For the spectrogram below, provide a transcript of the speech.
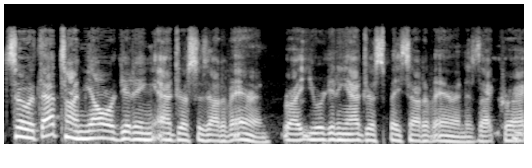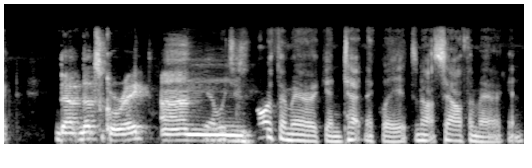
so at that time, y'all were getting addresses out of ARIN, right? You were getting address space out of ARIN. Is that correct? That that's correct, and Yeah, which is North American technically. It's not South American.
